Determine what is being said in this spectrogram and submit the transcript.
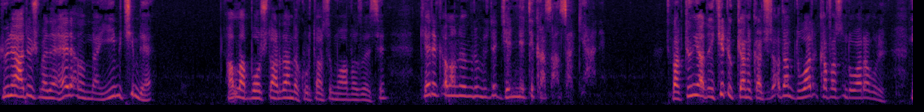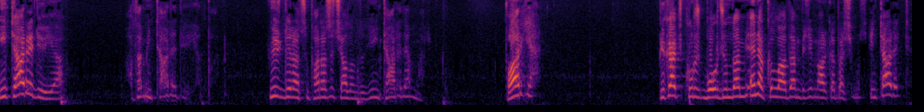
günaha düşmeden helalından yiyeyim içeyim de Allah borçlardan da kurtarsın muhafaza etsin. Geri kalan ömrümüzde cenneti kazansak yani. Bak dünyada iki dükkanı kaçırsa adam duvar kafasını duvara vuruyor. İntihar ediyor ya. Adam intihar ediyor ya. 100 lirası parası çalındı diye intihar eden var. Var yani. Birkaç kuruş borcundan en akıllı adam bizim arkadaşımız intihar etti.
